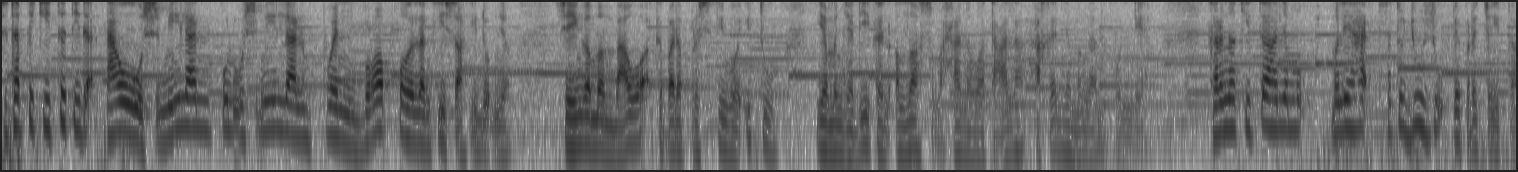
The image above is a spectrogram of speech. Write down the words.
tetapi kita tidak tahu 99 poin berapa dalam kisah hidupnya sehingga membawa kepada peristiwa itu yang menjadikan Allah Subhanahu wa taala akhirnya mengampun dia. Kerana kita hanya melihat satu juzuk daripada cerita.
